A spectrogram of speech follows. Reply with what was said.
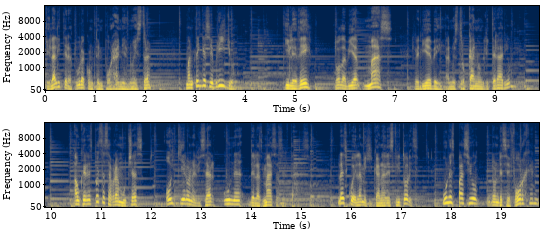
que la literatura contemporánea nuestra mantenga ese brillo y le dé todavía más relieve a nuestro canon literario? Aunque respuestas habrá muchas, hoy quiero analizar una de las más acertadas. La Escuela Mexicana de Escritores, un espacio donde se forjan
